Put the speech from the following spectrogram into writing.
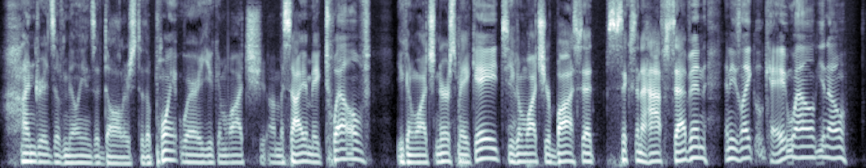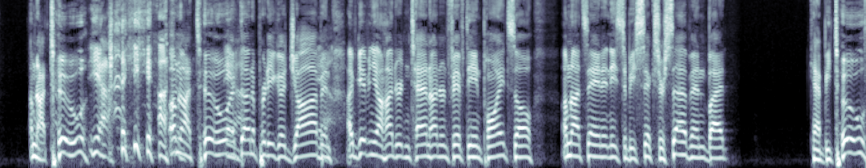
hundreds of millions of dollars to the point where you can watch uh, Messiah make 12, you can watch Nurse make eight, you can watch your boss at six and a half, seven. And he's like, okay, well, you know, I'm not two. Yeah. yeah. I'm not two. Yeah. I've done a pretty good job and I've given you 110, 115 points. So I'm not saying it needs to be six or seven, but can't be two.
